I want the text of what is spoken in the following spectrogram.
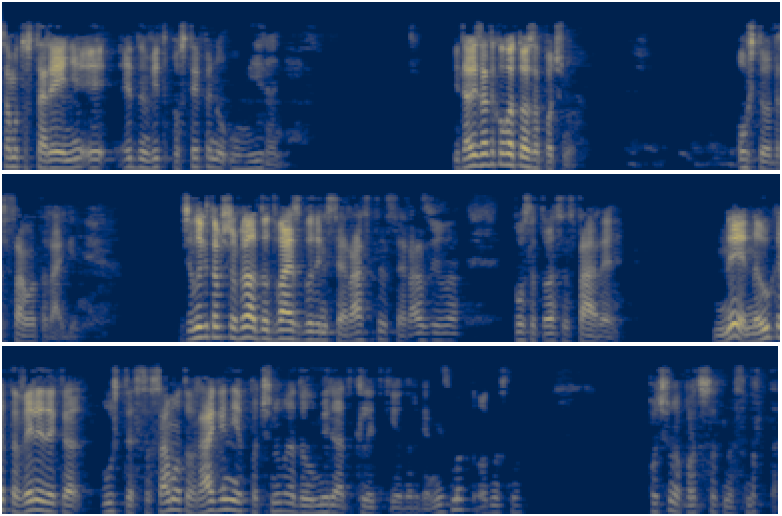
Самото старење е еден вид постепено умирање. И дали знаете кога тоа започнува? Уште од самото раѓање. Значи, луѓето обично велат до 20 години се расте, се развива, после тоа се старее. Не, науката вели дека уште со самото раѓање почнува да умираат клетки од организмот, односно почнува процесот на смртта.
